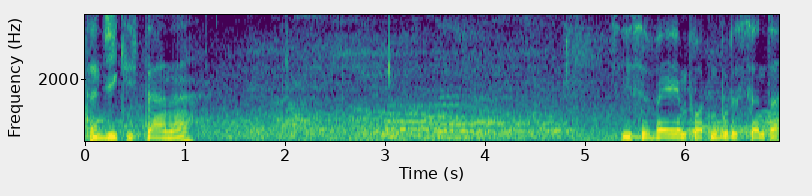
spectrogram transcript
Tajikistan, huh? This is a very important Buddhist center.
